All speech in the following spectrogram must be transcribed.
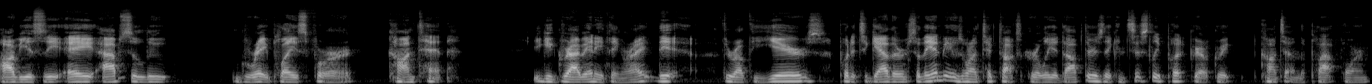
obviously a absolute great place for content. You could grab anything, right? The, throughout the years, put it together. So the NBA was one of TikTok's early adopters. They consistently put great great content on the platform.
